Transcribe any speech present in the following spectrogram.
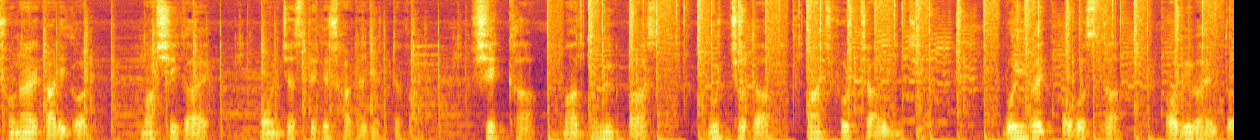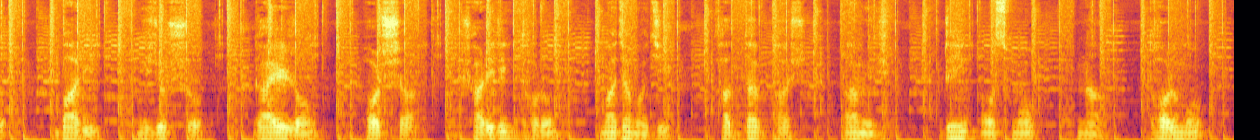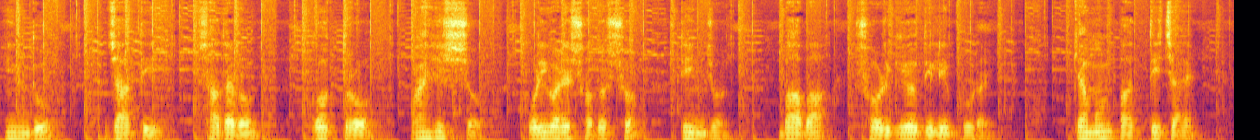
সোনার কারিগর, মাসিক আয় পঞ্চাশ থেকে ষাট হাজার টাকা। শিক্ষা, মাধ্যমিক পাস, উচ্চতা পাঁচ ফুট চার ইঞ্চি। বৈবাহিক অবস্থা অবিবাহিত, বাড়ি নিজস্ব, গায়ের রং, ফর্সা, শারীরিক ধরন মাঝামাঝি, খাদ্যাভ্যাস আমিষ, ড্রিঙ্ক ও স্মোক না। ধর্ম, হিন্দু জাতি, সাধারণ, গোত্র, মাহিষ্য, পরিবারের সদস্য তিনজন। বাবা স্বর্গীয় দিলীপ বুড়াই কেমন পাত্রী চায়?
